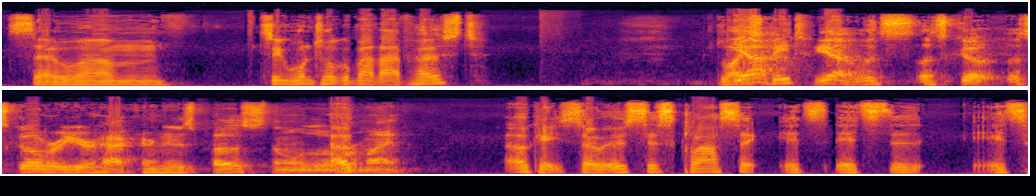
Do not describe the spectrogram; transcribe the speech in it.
So um, so you want to talk about that post? yeah, Lightspeed? Yeah, let's let's go let's go over your hacker news post, then we'll go over Okay. mine. okay so it's this classic it's it's the it's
